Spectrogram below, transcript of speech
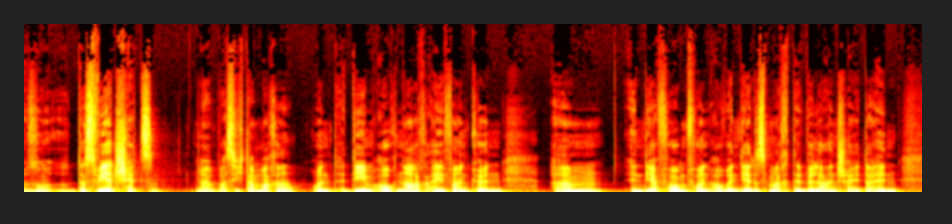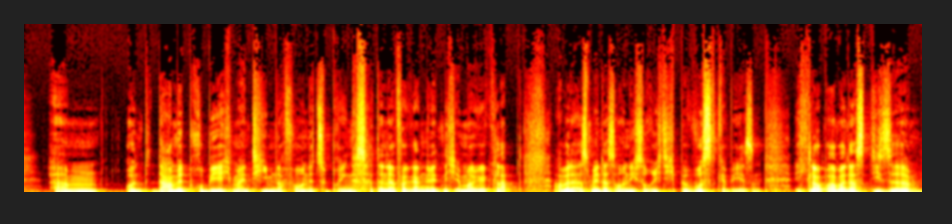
so das wertschätzen, äh, was ich da mache und dem auch nacheifern können, ähm, in der Form von, auch wenn der das macht, dann will er anscheinend dahin. Ähm, und damit probiere ich mein Team nach vorne zu bringen. Das hat in der Vergangenheit nicht immer geklappt, aber da ist mir das auch nicht so richtig bewusst gewesen. Ich glaube aber, dass diese,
